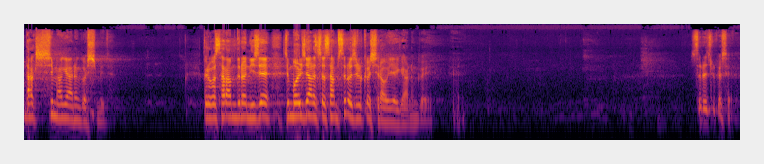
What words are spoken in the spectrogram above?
낙심하게 하는 것입니다. 그리고 사람들은 이제 멀지 않아서 삶 쓰러질 것이라고 얘기하는 거예요. 쓰러질 것이에요.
